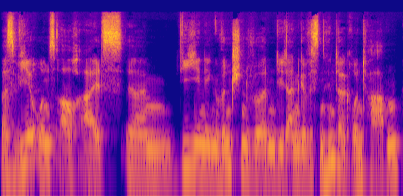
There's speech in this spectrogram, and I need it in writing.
was wir uns auch als ähm, diejenigen wünschen würden, die dann einen gewissen Hintergrund haben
